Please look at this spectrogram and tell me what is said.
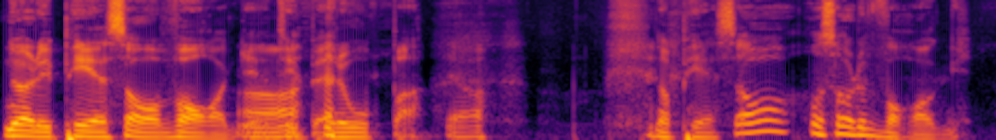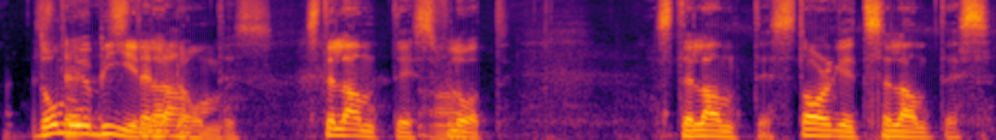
Nu är det ju PSA och VAG, Ja. typ Europa. ja. Du har PSA och så har du VAG. De gör bilar de. Stellantis. Stellantis, Ja. förlåt. Stellantis, Stargate Stellantis.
